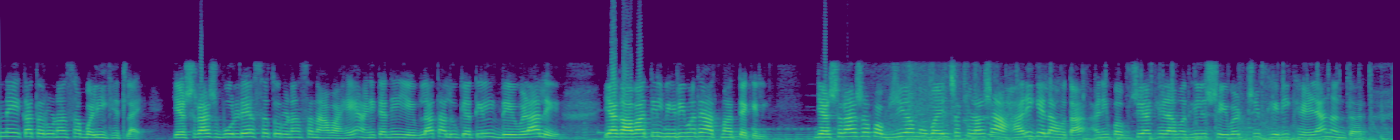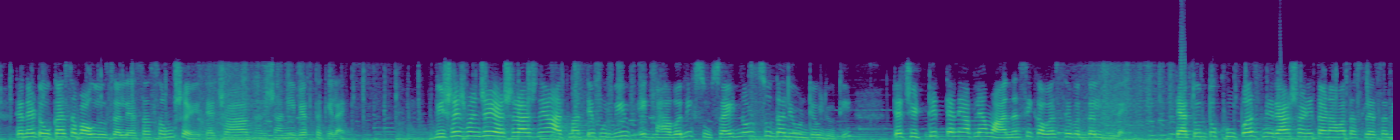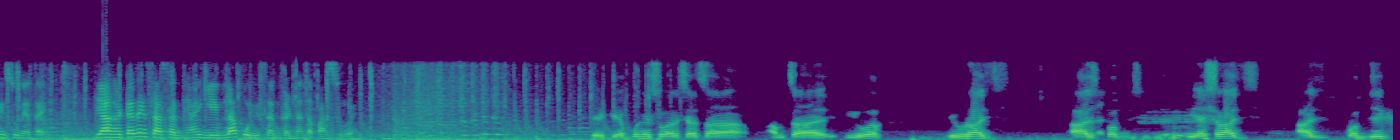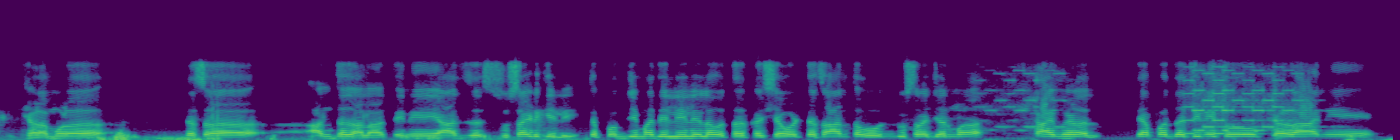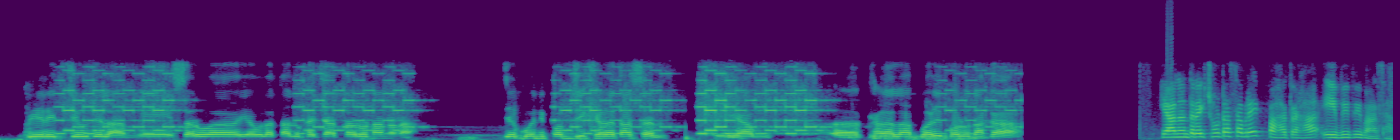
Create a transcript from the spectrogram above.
ने एका तरुणाचा बळी घेतलाय. यशराज बोर्डे असं तरुणाचं नाव आहे आणि त्याने येवला तालुक्यातील देवळाले या गावातील विहिरीमध्ये आत्महत्या केली. यशराज हा पबजी या मोबाईलच्या खेळाच्या आहारी गेला होता आणि पबजी या खेळामधील शेवटची फेरी खेळल्यानंतर त्याने टोकाचं पाऊल उचलल्याचा संशय त्याच्या घरच्यांनी व्यक्त केलाय. विशेष म्हणजे यशराजने आत्महत्येपूर्वी एक भावनिक सुसाईड नोट सुद्धा लिहून ठेवली होती. त्या चिठ्ठीत त्याने आपल्या मानसिक अवस्थेबद्दल लिहिलंय. त्यातून तो खूपच निराश आणि तणावात असल्याचं दिसून येत आहे या घटनेचा सध्या येवला पोलिसांकडनं तपास सुरू आहे. एक एकोणीस वर्षाचा आमचा युवक युवराज आज पबजी यशराज आज पबजी खेळामुळं त्याचा अंत झाला. त्याने आज सुसाईड केली. तर पबजी मध्ये लिहिलेलं होतं का शेवट त्याचा अंत होऊन दुसरा जन्म काय मिळल? त्या पद्धतीने तो खेळला आणि विहिरीत जीव दिला. मी सर्व येवला तालुक्याच्या तरुणांना जे कोणी पबजी खेळत असेल या खेळाला बळी पडू नका. यानंतर एक छोटासा ब्रेक पाहत रहा एबीपी माझा.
